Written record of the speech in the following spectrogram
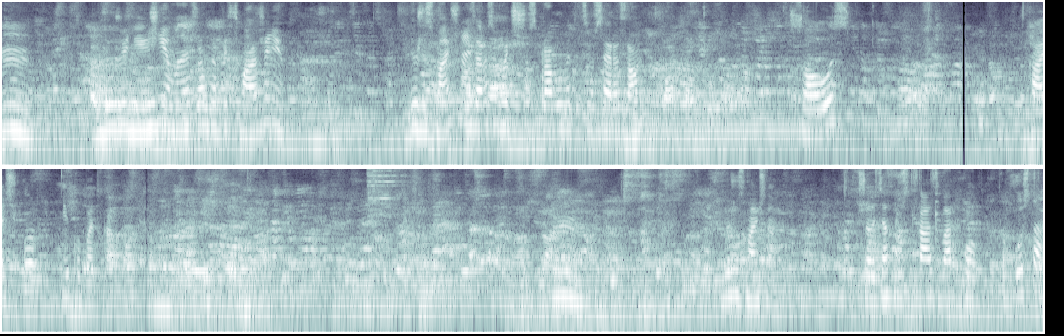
М, Дуже ніжні, вони трохи підсмажені. Дуже смачно. І зараз я хочу спробувати це все разом. Соус, качку і копитка. М, Дуже смачно. Що оця хрустка зверху капуста.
